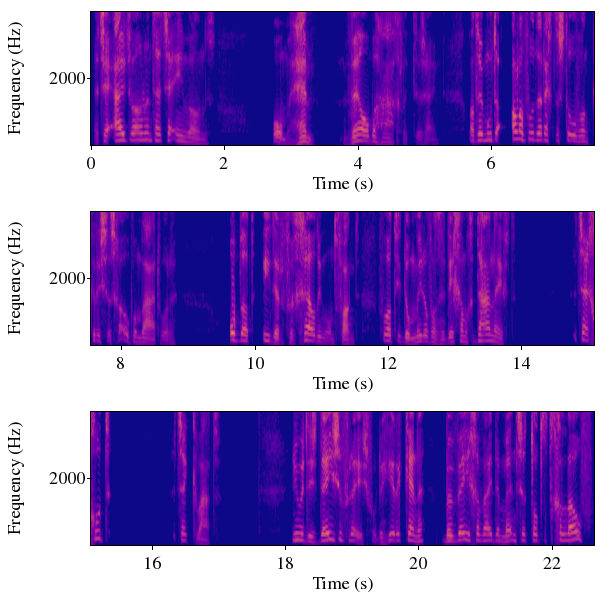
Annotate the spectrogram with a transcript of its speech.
het zij uitwonend, het zij inwonend, om Hem wel behagelijk te zijn. Want wij moeten alle voor de rechterstoel van Christus geopenbaard worden, opdat ieder vergelding ontvangt voor wat hij door middel van zijn lichaam gedaan heeft. Het zij goed, het zij kwaad. Nu we dus deze vrees voor de Heere kennen, bewegen wij de mensen tot het geloof.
